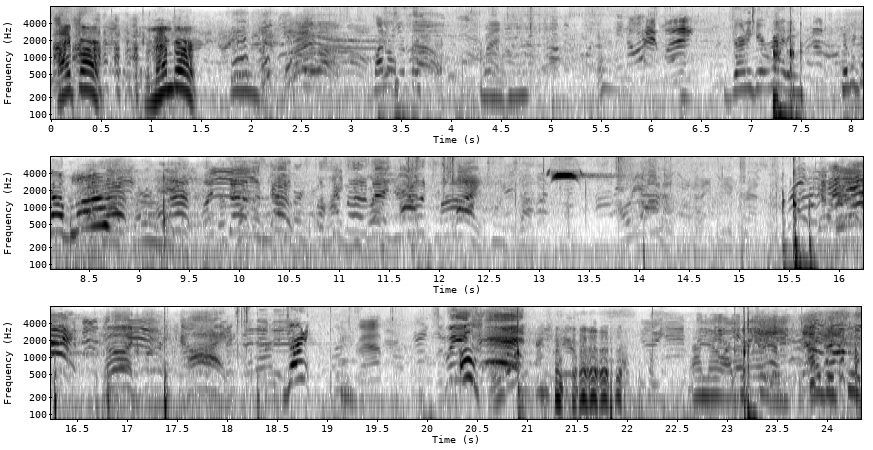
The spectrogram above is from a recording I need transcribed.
Piper, remember. Journey, get ready. Here we go, Blue. Let's go! Let's go! Keep motivated, you're doing fine! Good! High! Journey. Oh. I know, I did too. I did too.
